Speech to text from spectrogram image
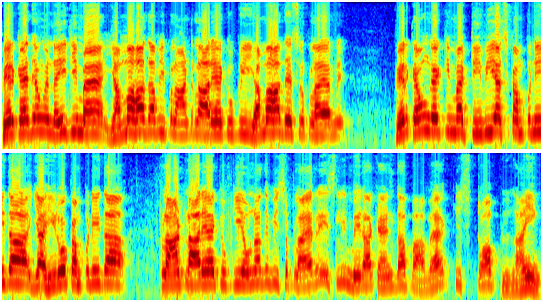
ਫਿਰ ਕਹਿ ਦਿਓਗੇ, ਨਹੀਂ ਜੀ, ਮੈਂ ਯਾਮਾਹਾ ਦਾ ਵੀ ਪਲਾਂਟ ਲਾ ਰਿਹਾ ਕਿਉਂਕਿ ਯਾਮਾਹਾ ਦੇ ਸਪਲਾਇਰ ਨੇ। ਫਿਰ ਕਹੋਗੇ ਕਿ ਮੈਂ TVS ਕੰਪਨੀ ਦਾ ਜਾਂ ਹੀਰੋ ਕੰਪਨੀ ਦਾ ਪਲਾਂਟ ਲਾ ਰਿਹਾ ਕਿਉਂਕਿ ਉਹਨਾਂ ਦੇ ਵੀ ਸਪਲਾਇਰ ਨੇ। ਇਸ ਲਈ ਮੇਰਾ ਕਹਿਣ ਦਾ ਭਾਵ ਹੈ ਕਿ ਸਟਾਪ ਲਾਈਂਗ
